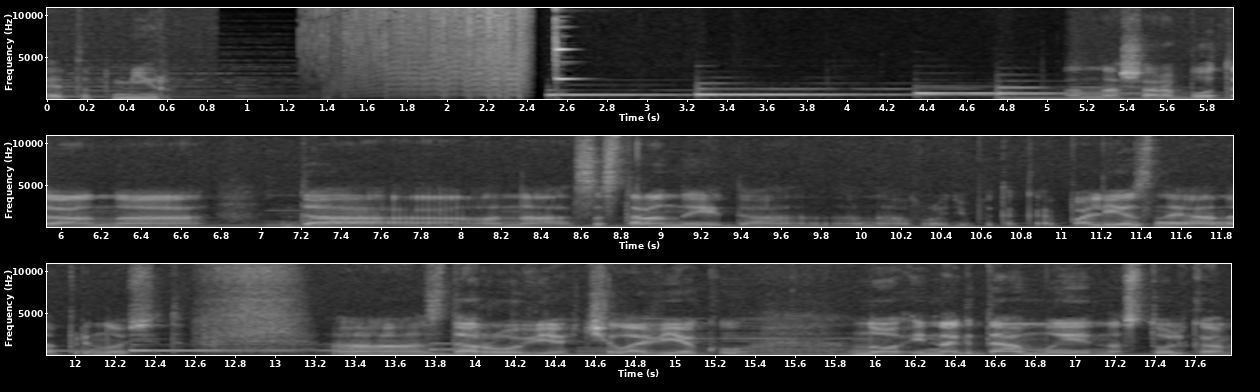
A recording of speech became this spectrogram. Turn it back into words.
этот мир. Наша работа, она, да, она со стороны, да, она вроде бы такая полезная, она приносит э, здоровье человеку, но иногда мы настолько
